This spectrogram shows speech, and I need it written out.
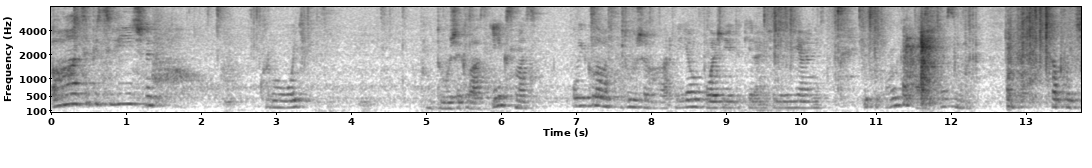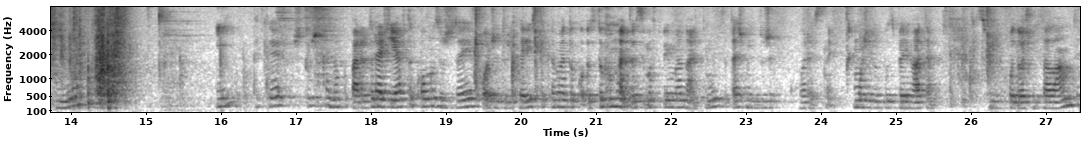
А, це підсвічник. Круть. Дуже клас. Іксмас. Ой, клас, дуже гарний. Я обожнюю такі речі дерев'яні. І світланка теж візьме. Капучино. І таке штучка на папері. До речі, я в такому завжди ходжу до лікарів з такими з документами з аналізом. Тому це теж мені дуже корисний. Можу тут зберігати свої художні таланти,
